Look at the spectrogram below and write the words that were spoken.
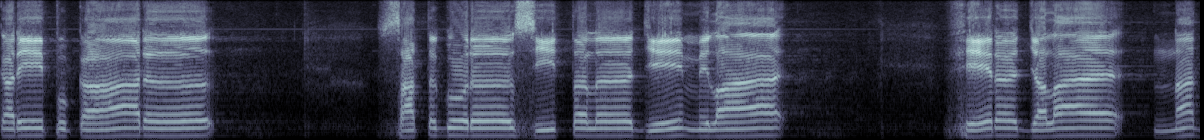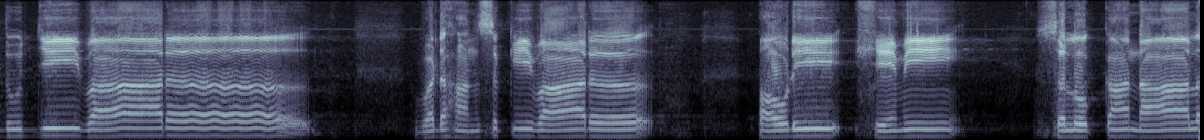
ਕਰੇ ਪੁਕਾਰ। ਸਤਗੁਰ ਸੀਤਲ ਜੇ ਮਿਲਾ ਫੇਰ ਜਲਾ ਨਾ ਦੂਜੀ ਵਾਰ। ਵਡ ਹੰਸ ਕੀ ਵਾਰ। ਪੌੜੀ ਛੇਵੀਂ ਸ਼ਲੋਕਾਂ ਨਾਲ।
